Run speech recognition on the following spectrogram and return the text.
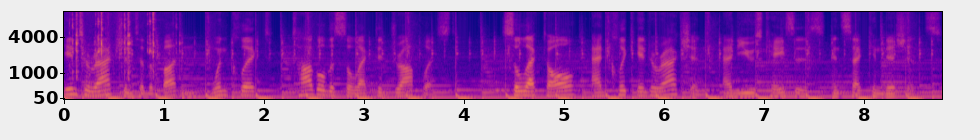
interaction to the button. When clicked, toggle the selected drop list. Select all, add click interaction, add use cases, and set conditions.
